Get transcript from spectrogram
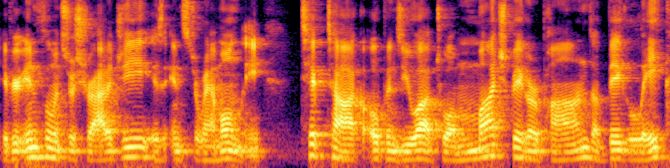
if your influencer strategy is Instagram only. TikTok opens you up to a much bigger pond, a big lake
